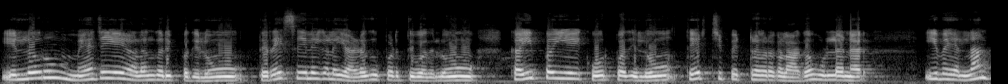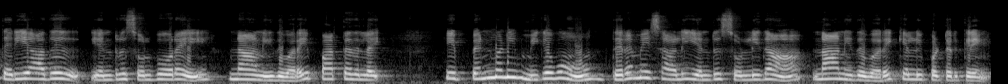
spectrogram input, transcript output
எல்லோரும் மேஜையை அலங்கரிப்பதிலும் திரைசீலைகளை அழகுபடுத்துவதிலும் கைப்பையை கோர்ப்பதிலும் தேர்ச்சி பெற்றவர்களாக உள்ளனர். இவையெல்லாம் தெரியாது என்று சொல்வோரை நான் இதுவரை பார்த்ததில்லை. இப்பெண்மணி மிகவும் திறமைசாலி என்று சொல்லிதான் நான் இதுவரை கேள்விப்பட்டிருக்கிறேன்.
